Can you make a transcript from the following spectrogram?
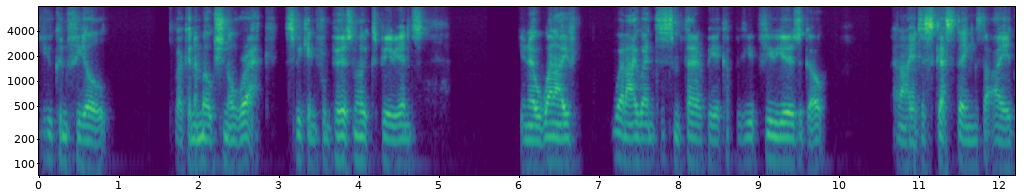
you can feel like an emotional wreck. Speaking from personal experience, you know, when I when I went to some therapy a couple of few years ago, and I discussed things that I had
